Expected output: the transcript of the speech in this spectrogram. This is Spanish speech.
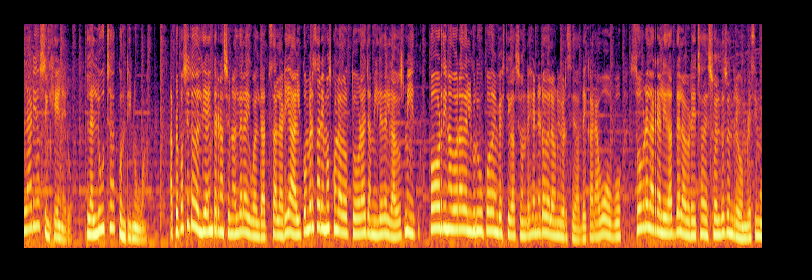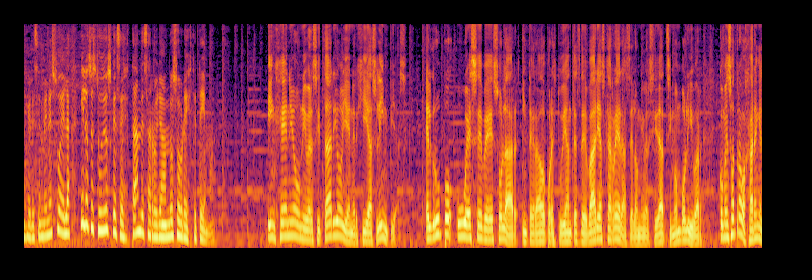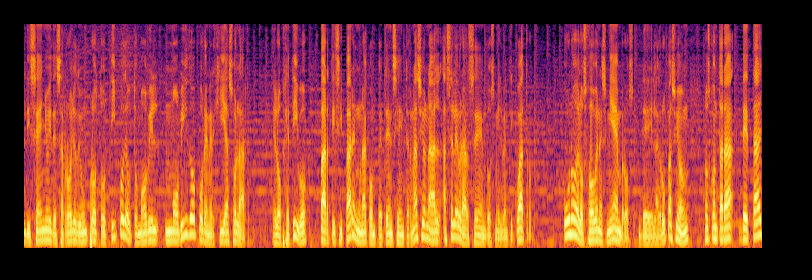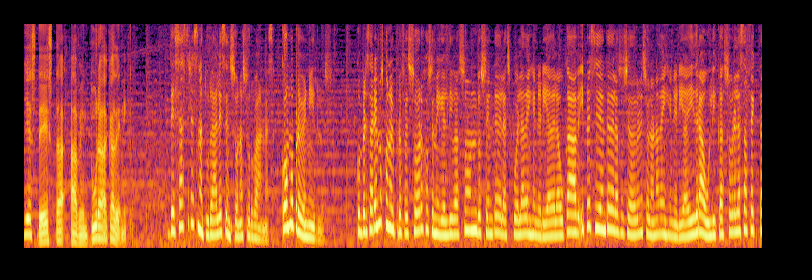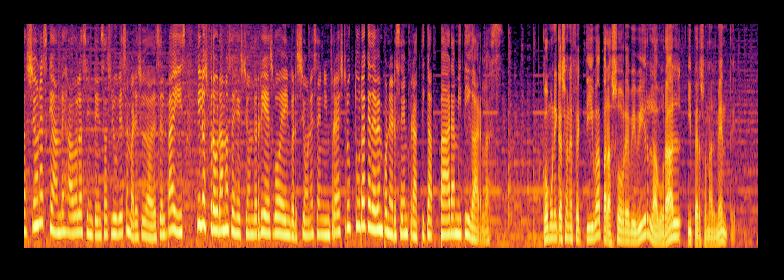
Salario sin género. La lucha continúa. A propósito del Día Internacional de la Igualdad Salarial, conversaremos con la doctora Yamile Delgado Smith, coordinadora del Grupo de Investigación de Género de la Universidad de Carabobo, sobre la realidad de la brecha de sueldos entre hombres y mujeres en Venezuela y los estudios que se están desarrollando sobre este tema. Ingenio universitario y energías limpias. El grupo USB Solar, integrado por estudiantes de varias carreras de la Universidad Simón Bolívar, comenzó a trabajar en el diseño y desarrollo de un prototipo de automóvil movido por energía solar. El objetivo, participar en una competencia internacional a celebrarse en 2024. Uno de los jóvenes miembros de la agrupación nos contará detalles de esta aventura académica. Desastres naturales en zonas urbanas. ¿Cómo prevenirlos? Conversaremos con el profesor José Miguel Divazón, docente de la Escuela de Ingeniería de la UCAB y presidente de la Sociedad Venezolana de Ingeniería Hidráulica, sobre las afectaciones que han dejado las intensas lluvias en varias ciudades del país y los programas de gestión de riesgo e inversiones en infraestructura que deben ponerse en práctica para mitigarlas. Comunicación efectiva para sobrevivir laboral y personalmente.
